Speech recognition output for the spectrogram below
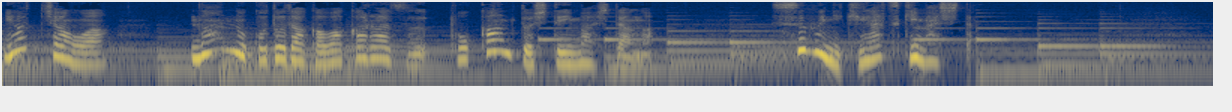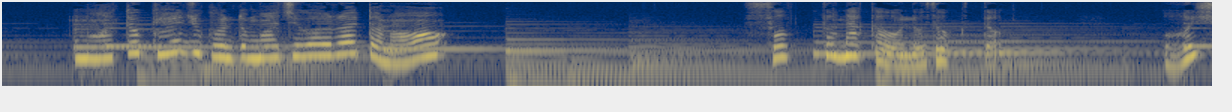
やっちゃんは何のことだかわからずポカンとしていましたが、すぐに気がつきました。またケンジ君と間違えられたなそっと中を覗くと美味し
